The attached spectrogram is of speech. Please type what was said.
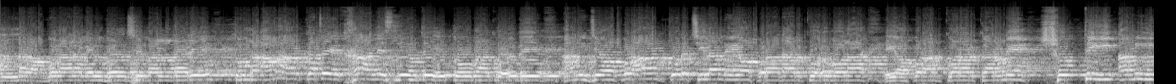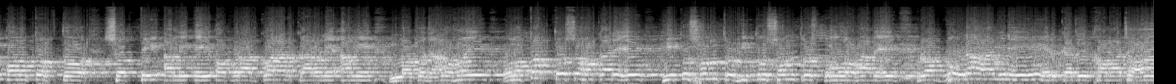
আল্লাহ রাব্বুল আলামিন বলছে, বান্দারে, তোমরা আমার কাছে খালিস নিয়তে তোবা করবে। আমি যে অপরাধ করেছিলাম, এই অপরাধ আর করব না। এই অপরাধ করার কারণে সত্যি আমি অনুতপ্ত। সত্যি আমি এই অপরাধ করার কারণে আমি নত জানো হয়ে অনুতপ্ত সহকারে হিতু সন্ত্র, হিতু সন্ত্রস্ত মনোভাবে রব্বুল আলামিনের কাছে ক্ষমা চাওয়া,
